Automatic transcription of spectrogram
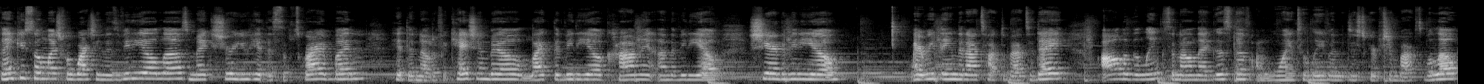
Thank you so much for watching this video, loves. Make sure you hit the subscribe button, hit the notification bell, like the video, comment on the video, share the video. Everything that I talked about today, all of the links and all that good stuff, I'm going to leave in the description box below.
